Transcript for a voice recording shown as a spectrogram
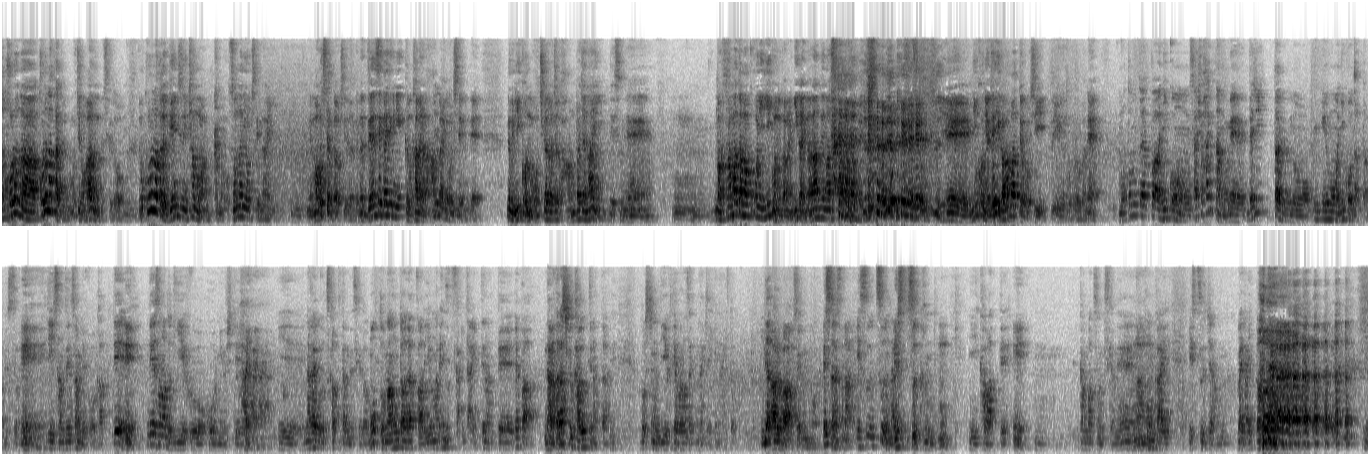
コロナコロナ禍っていうのももちろんあるんですけど、ん。でもコロナ禍でも現実にキャノンはそんなに落ちてない、ねまあ、落ちてるから落ちてるだけどね。全世界的にこのカメラの販売が落ちてるんで、でもニコンの落ち方がちょっと半端じゃないんですね。ね。うんまあ、たまたまここにニコンのカメラ2台並んでます。から、えー、ニコンにはぜひ頑張ってほしいっていうところがね。もともとやっぱニコン最初入ったのもねデジタルの入門はニコンだったんですよね、え D3300 を買って、えでその後 DF を購入して、はいはいはいはい。えー長いこと使ってたんですけどもっとマウントアダプターでいろんなレンズ使いたいってなってやっぱ新しく買うってなったらねどうしても DF 手放さなきゃいけない。とでアルファ7の S ですかな。S2 になる。S2 か、ううん。に変わって、えうん、頑張ってたんですけどね、うん。まあ、今回 S2 じゃん。バイバイと。ね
